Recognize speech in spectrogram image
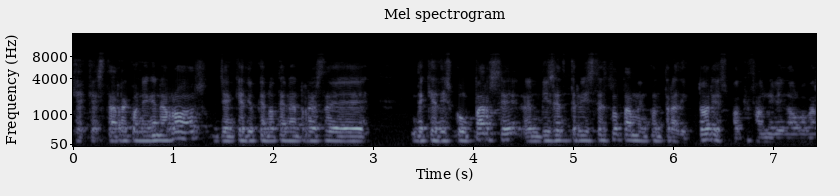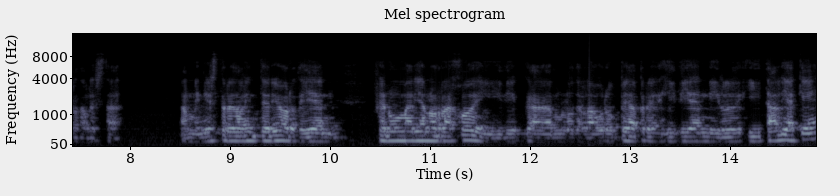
que, que està reconeguen errors, gent que diu que no tenen res de, de què disculpar-se. Hem vist entrevistes totalment contradictòries pel que fa al nivell del govern de l'Estat. El ministre de l'Interior dient fent un Mariano Rajoy i dic amb lo de l'europea i dient i, Itàlia què?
